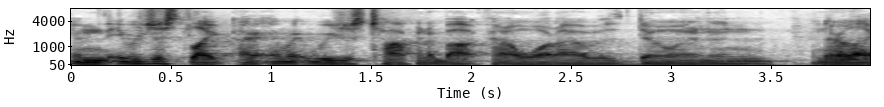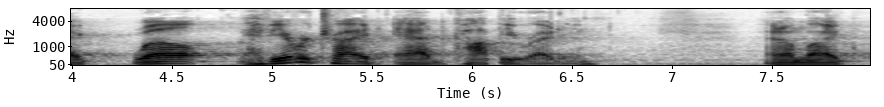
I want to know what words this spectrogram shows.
and it was just like, I, I mean, we were just talking about kind of what I was doing. And, and they're like, well, have you ever tried ad copywriting? And I'm like,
